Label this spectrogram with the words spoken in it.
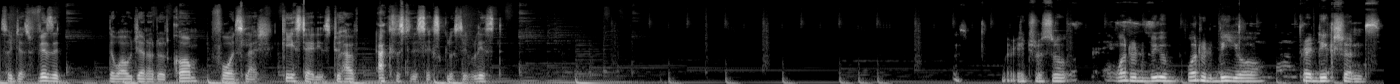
So just visit thewowjournal.com forward slash case studies to have access to this exclusive list. Very true. So, what would be what would be your predictions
